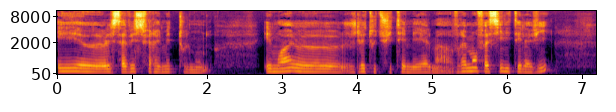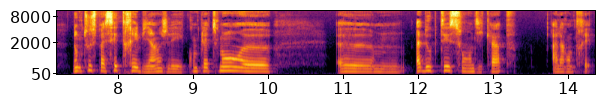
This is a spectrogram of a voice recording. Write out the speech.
et elle savait se faire aimer de tout le monde. Et moi, euh, je l'ai tout de suite aimée. Elle m'a vraiment facilité la vie. Donc tout se passait très bien. Je l'ai complètement euh, euh, adopté son handicap à la rentrée.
